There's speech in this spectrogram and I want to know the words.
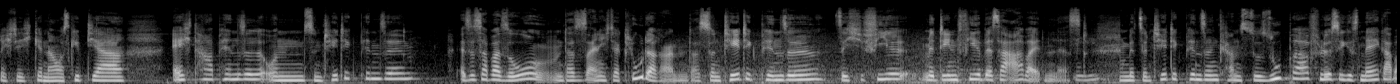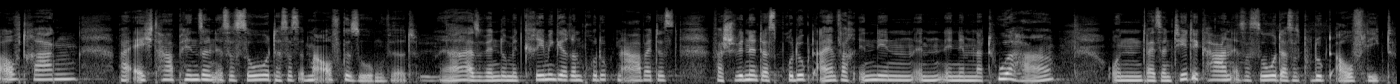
richtig, genau. Es gibt ja Echthaarpinsel und Synthetikpinsel. Es ist aber so, und das ist eigentlich der Clou daran, dass Synthetikpinsel sich viel, mit denen viel besser arbeiten lässt. Mhm. Mit Synthetikpinseln kannst du super flüssiges Make-up auftragen. Bei Echthaarpinseln ist es so, dass es immer aufgesogen wird. Mhm. Ja, also wenn du mit cremigeren Produkten arbeitest, verschwindet das Produkt einfach in den, in, in dem Naturhaar. Und bei Synthetikhaaren ist es so, dass das Produkt aufliegt.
